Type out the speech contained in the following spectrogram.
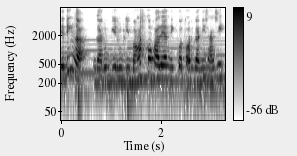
Jadi nggak nggak rugi-rugi banget kok kalian ikut organisasi.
